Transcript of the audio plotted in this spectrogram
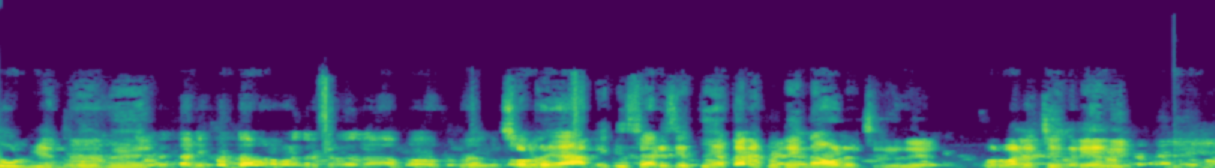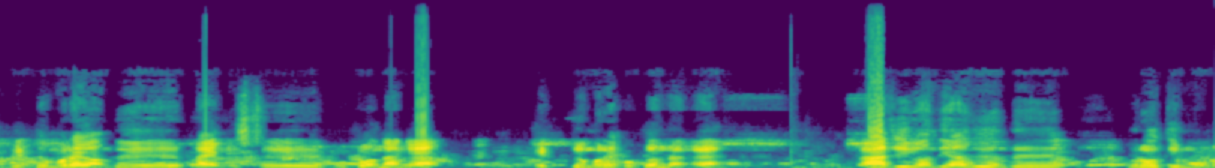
தோல்வி என்றது தனிப்பட்ட அவங்க வளர்ந்துருக்கிறதெல்லாம் அப்ப சொல்றாங்க அன்னைக்கு ஸ்டாட்டிஸ் எடுத்துங்க. தனிப்பட்ட என்ன வளர்ச்சி இருக்குது? ஒரு வளர்ச்சியும் கிடையாது. எட்டு முறை வந்து பிரைம் மினிஸ்டர் கூப்பிட்டு வந்தாங்க. எட்டு முறை கூப்பிட்டு வந்தாங்க. ராஜீவ் காந்தியாவது வந்து இருபத்தி மூணு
